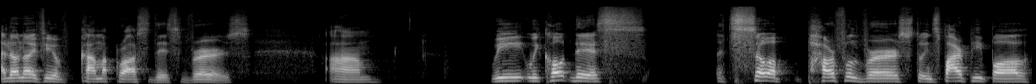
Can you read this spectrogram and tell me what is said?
I don't know if you've come across this verse. Um, we we quote this. It's so a powerful verse to inspire people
